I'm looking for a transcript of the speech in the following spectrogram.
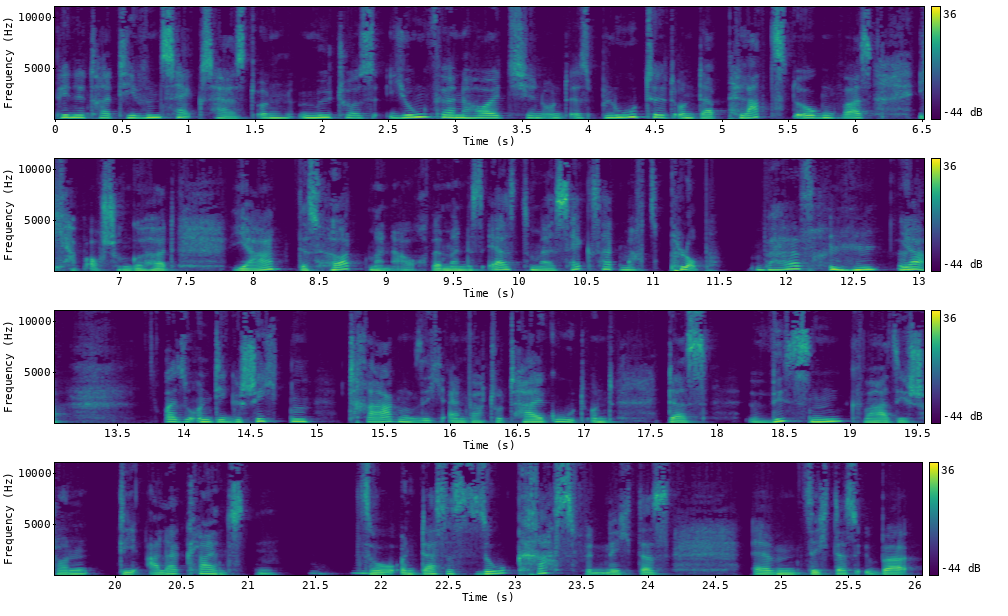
penetrativen Sex hast und Mythos Jungfernhäutchen und es blutet und da platzt irgendwas? Ich habe auch schon gehört, ja, das hört man auch. Wenn man das erste Mal Sex hat, macht's plopp. Was? Mhm, ja. Also und die Geschichten tragen sich einfach total gut. Und das wissen quasi schon die allerkleinsten. So und das ist so krass finde ich, dass ähm, sich das über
